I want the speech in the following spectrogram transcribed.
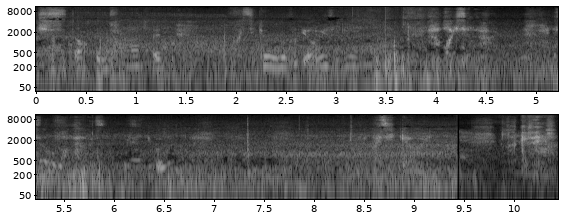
He's stopping traffic. Where's he going? Where's he going? He going? He's not long hours. Where's he going? Where's he going? Look at him.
